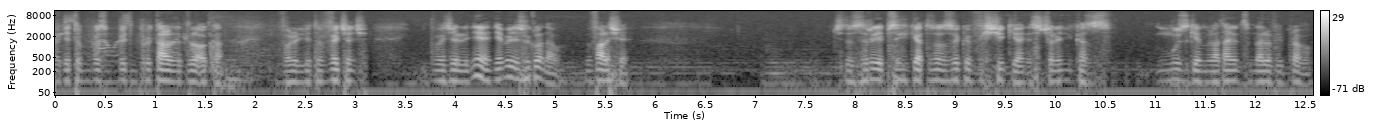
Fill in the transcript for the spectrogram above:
Pewnie to było zbyt brutalne dla oka. Woleli to wyciąć. I powiedzieli, nie, nie będziesz oglądał. Wal się. Czy to zryje psychika, to są zwykłe wyścigi, a nie strzelenika z mózgiem latającym na lewo i prawo.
